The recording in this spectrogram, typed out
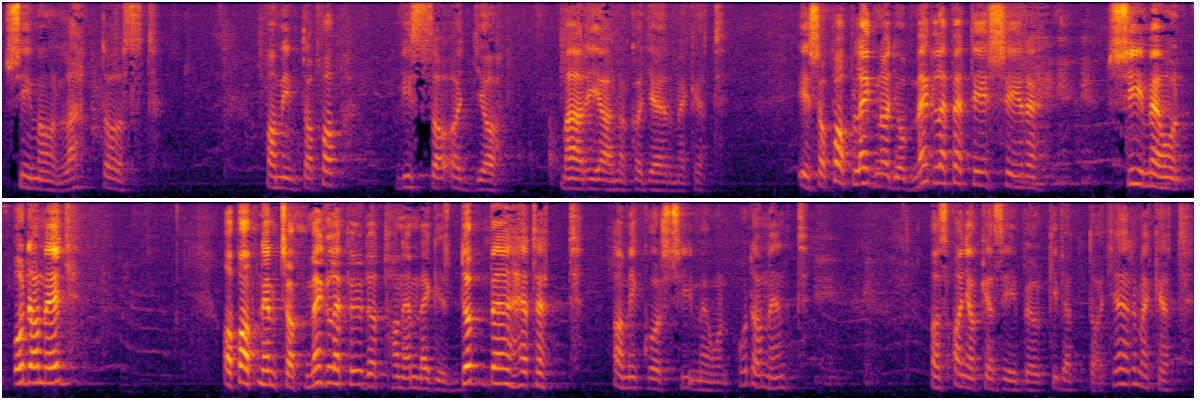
Simon látta azt, amint a pap visszaadja Máriának a gyermeket. És a pap legnagyobb meglepetésére Simeon oda megy, a pap nem csak meglepődött, hanem meg is döbbenhetett, amikor Simeon odament, az anya kezéből kivette a gyermeket,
